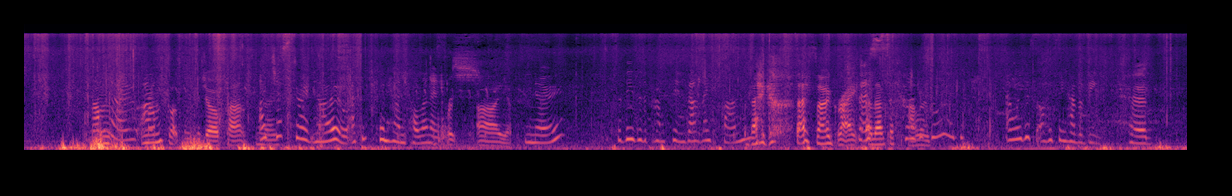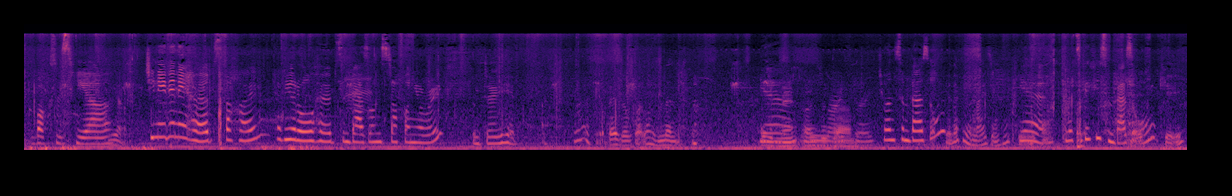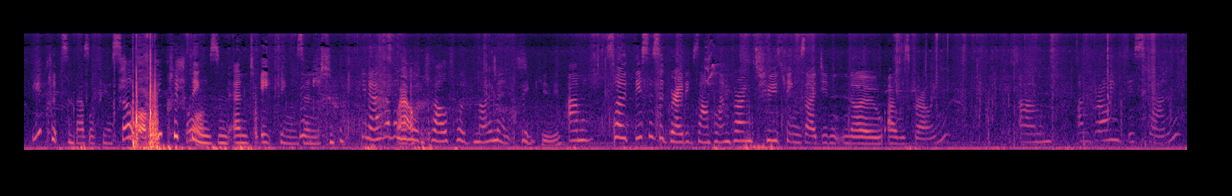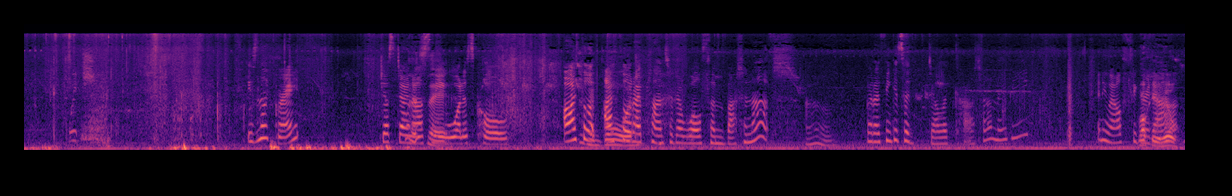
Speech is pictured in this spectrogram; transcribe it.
Mum, No, I- Mum's got some feijoa plants. I just don't know. I think you can hand pollinate. Ah, yeah. You know. So these are the pumpkins, aren't they fun? They, they're so great. I They're love the colours. And we just obviously have a big herb boxes here. Yeah. Do you need any herbs for home? Have you got all herbs and basil and stuff on your roof? We do have. I don't know if we've got basil. We've got a lot of mint. Loads of Yeah. mint, loads of, um, Do you want some basil? Yeah, that'd be amazing. Thank you. Yeah, let's get you some basil. Thank you. You clip some basil for yourself. Sure, You clip sure. things and, and eat things and, you know, have a Wow. little childhood moment. Thank you. Um, so this is a great example. I'm growing two things I didn't know I was growing. Um, I'm growing this one, which isn't that great? Just don't What is ask me what it's called. I thought I thought I planted a Waltham butternut, Oh. but I think it's a delicata maybe. Anyway, I'll figure Rocky it out. Hill.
